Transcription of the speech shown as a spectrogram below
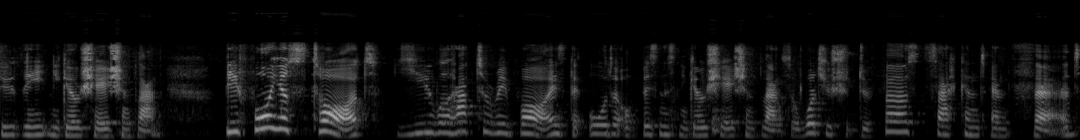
to the negotiation plan. Before you start, you will have to revise the order of business negotiation plan. So what you should do first, second and third.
